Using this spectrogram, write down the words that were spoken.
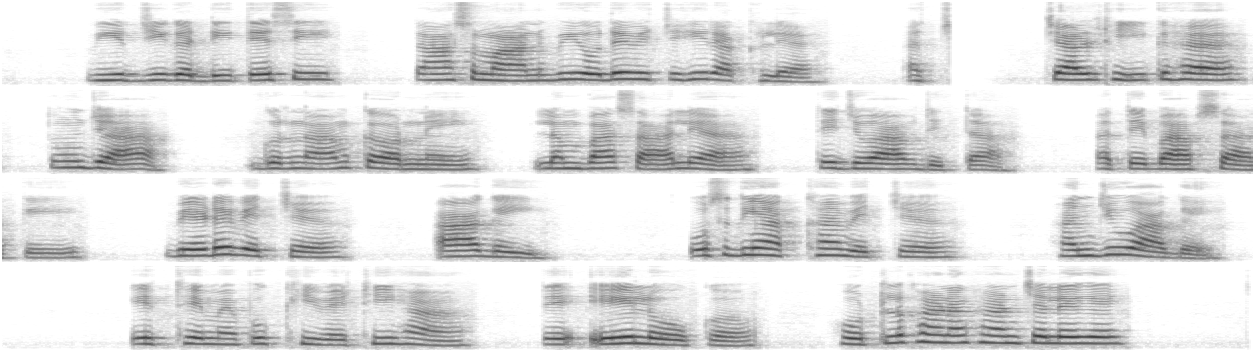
ਵੀਰ ਜੀ ਗੱਡੀ ਤੇ ਸੀ, ਤਾਂ ਸਮਾਨ ਵੀ ਉਹਦੇ ਵਿੱਚ ਹੀ ਰੱਖ ਲਿਆ। ਅੱਛਾ, ਚੱਲ ਠੀਕ ਹੈ, ਤੂੰ ਜਾ। ਗੁਰਨਾਮ ਕੌਰ ਨੇ ਲੰਬਾ ਸਾਹ ਲਿਆ ਤੇ ਜਵਾਬ ਦਿੱਤਾ ਅਤੇ ਵਾਪਸ ਆ ਕੇ ਵਿਹੜੇ ਵਿੱਚ ਆ ਗਈ। ਉਸ ਦੀਆਂ ਅੱਖਾਂ ਵਿੱਚ ਹੰਝੂ ਆ ਗਏ। ਇੱਥੇ ਮੈਂ ਭੁੱਖੀ ਬੈਠੀ ਹਾਂ ਤੇ ਇਹ ਲੋਕ ਹੋਟਲ ਖਾਣਾ ਖਾਣ ਚਲੇ ਗਏ।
